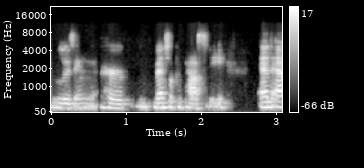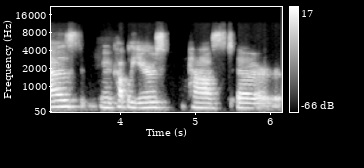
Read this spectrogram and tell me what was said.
losing her mental capacity and as a couple of years passed, uh,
